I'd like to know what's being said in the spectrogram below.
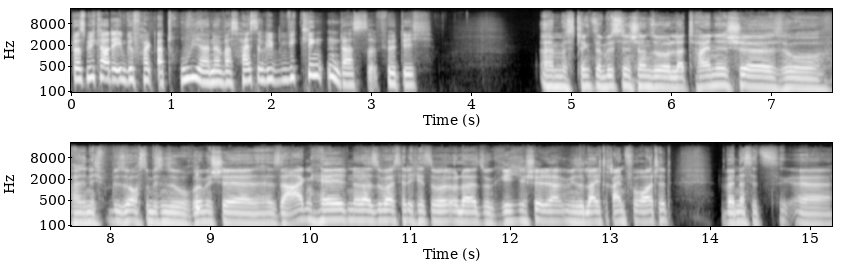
du hast mich gerade eben gefragt, Atruvia, ne? was heißt denn, wie, wie klingt denn das für dich? Ähm, es klingt so ein bisschen schon so lateinische, so, weiß ich nicht, so auch so ein bisschen so römische Sagenhelden oder sowas, hätte ich jetzt so, oder so griechische da irgendwie so leicht rein verortet. Wenn das jetzt äh,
